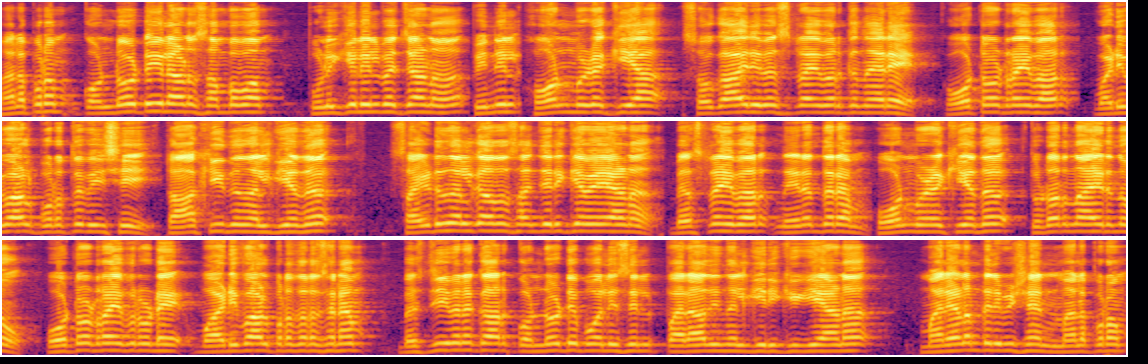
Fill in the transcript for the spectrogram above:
മലപ്പുറം കൊണ്ടോട്ടിയിലാണ് സംഭവം. പുളിക്കലിൽ വെച്ചാണ് പിന്നിൽ ഹോൺ മുഴക്കിയ സ്വകാര്യ ബസ് ഡ്രൈവർക്ക് നേരെ ഓട്ടോ ഡ്രൈവർ വടിവാൾ പുറത്തു വീശി താക്കീത് നൽകിയത്. സൈഡ് നൽകാതെ സഞ്ചരിക്കവെയാണ് ബസ് ഡ്രൈവർ നിരന്തരം ഹോൺ മുഴക്കിയത്. തുടർന്നായിരുന്നു ഓട്ടോ ഡ്രൈവറുടെ വടിവാൾ പ്രദർശനം. ബസ് ജീവനക്കാർ കൊണ്ടോട്ടി പോലീസിൽ പരാതി നൽകിയിരിക്കുകയാണ്. മലയാളം ടെലിവിഷൻ മലപ്പുറം.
